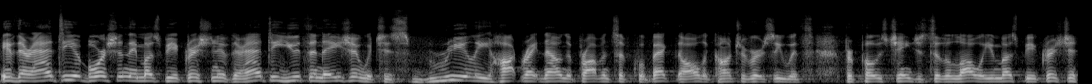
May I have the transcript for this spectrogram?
if they're anti abortion, they must be a Christian. If they're anti euthanasia, which is really hot right now in the province of Quebec, all the controversy with proposed changes to the law, well, you must be a Christian.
